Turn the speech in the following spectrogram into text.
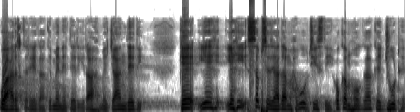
وہ عرض کرے گا کہ میں نے تیری راہ میں جان دے دی کہ یہ یہی سب سے زیادہ محبوب چیز تھی۔ حکم ہوگا کہ جھوٹ ہے۔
